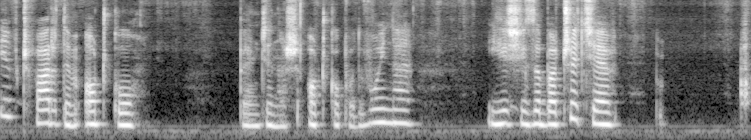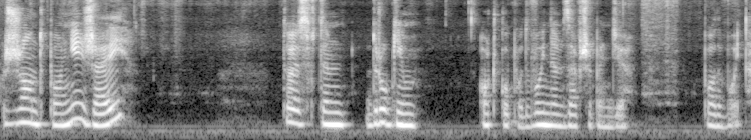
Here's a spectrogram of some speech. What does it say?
i w czwartym oczku będzie nasze oczko podwójne. Jeśli zobaczycie rząd poniżej, to jest w tym drugim oczku podwójnym zawsze będzie podwójna.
